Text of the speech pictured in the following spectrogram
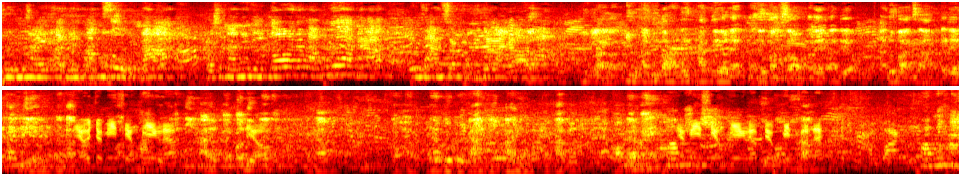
ภูมิใจค่ะมีความสุขนะคะ เพราะฉะนั้นอันนี้ก็นะคะเพื่อนะคะเป็นความสุขของพวกเราค่ะ ทุกหลังอยู่อนุบาลได้ครั้งเดียวแหละอนุบาลสองก็ได้ครั้งเดียวอนุบาลสามก็ได้ครั้งเดียวนะครับเดี๋ยวจะมีเสียงเพลงแล้วนี้ไปไปก็เดียวนะครับนะครับในบทโอกาสนี้ไปนะครับพร้อมแล้วไหมพร้อมเดี๋ยวไหมมีเสียงคะเพลงแล้วเดี๋ยวปิดก่อนนะพร้อมไหมคะ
